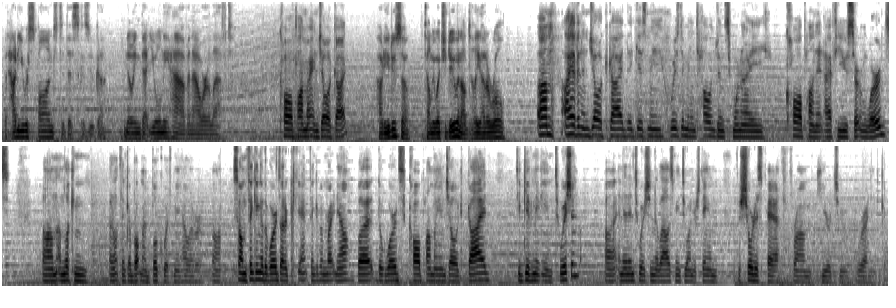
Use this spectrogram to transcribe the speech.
But how do you respond to this, Kazuka, knowing that you only have an hour left? Call upon my angelic guide. How do you do so? Tell me what you do, and I'll tell you how to roll. Um, I have an angelic guide that gives me wisdom and intelligence when I call upon it. I have to use certain words. Um, I'm looking. I don't think I brought my book with me, however. Uh, so I'm thinking of the words. I can't think of them right now, but the words call upon my angelic guide to give me the intuition, uh, and then intuition allows me to understand the shortest path from here to where I need to go.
